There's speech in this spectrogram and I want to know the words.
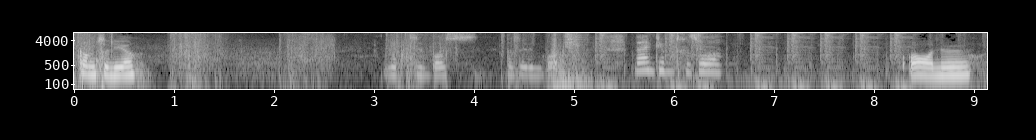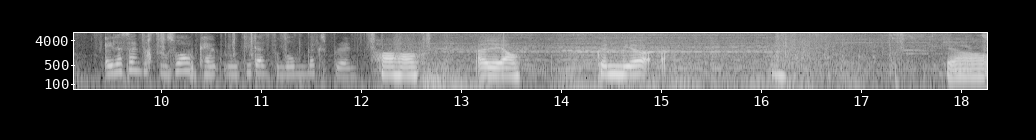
Ich komme zu dir. Nur den Boss. Also den Bot. Nein, die haben Tresor. Oh, nö. Ey, lass einfach Tresor abcampen und die dann von oben wegsprayen. Haha. Also ja. Können wir. Ja.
